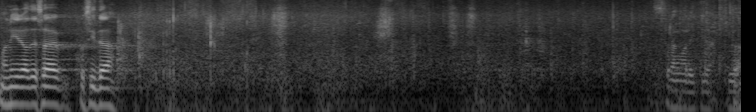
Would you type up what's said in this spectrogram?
منیر عہدے صاحب قصیدہ السلام الله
